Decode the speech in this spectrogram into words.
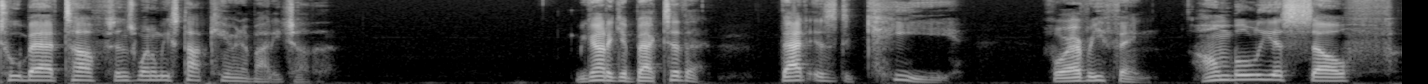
Too bad tough since when we stopped caring about each other. We got to get back to that. That is the key for everything. Humble yourself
